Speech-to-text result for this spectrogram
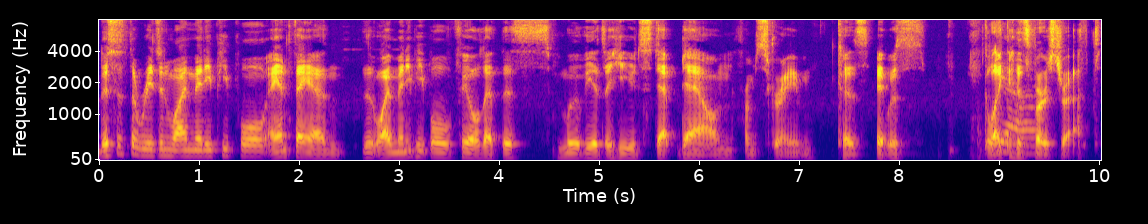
this is the reason why many people and fan why many people feel that this movie is a huge step down from Scream because it was like his first draft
